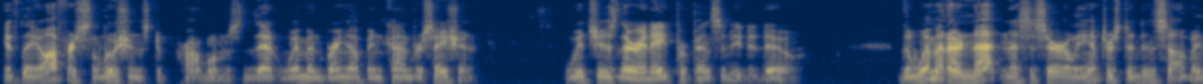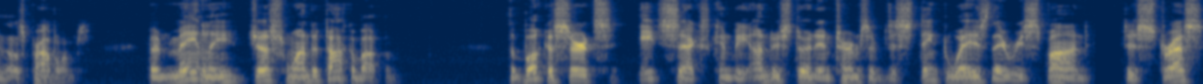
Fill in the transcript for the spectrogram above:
if they offer solutions to problems that women bring up in conversation, which is their innate propensity to do, the women are not necessarily interested in solving those problems, but mainly just want to talk about them. The book asserts each sex can be understood in terms of distinct ways they respond to stress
